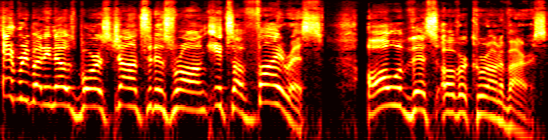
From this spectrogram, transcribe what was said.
Everybody knows Boris Johnson is wrong. It's a virus. All of this over coronavirus.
